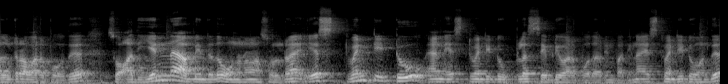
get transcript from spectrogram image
அல்ட்ரா வரப்போகுது. ஸோ அது என்ன அப்படின்றத ஒன்று நான் சொல்கிறேன் S twenty two and S twenty two plus எப்படி வரப்போகுது அப்படின்னு பார்த்தீங்கன்னா எஸ் டுவெண்ட்டி டூ வந்து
